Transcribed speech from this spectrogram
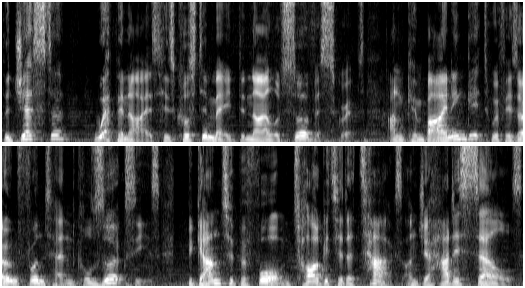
The Jester weaponized his custom-made denial of service script and combining it with his own front end called Xerxes, began to perform targeted attacks on jihadist cells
